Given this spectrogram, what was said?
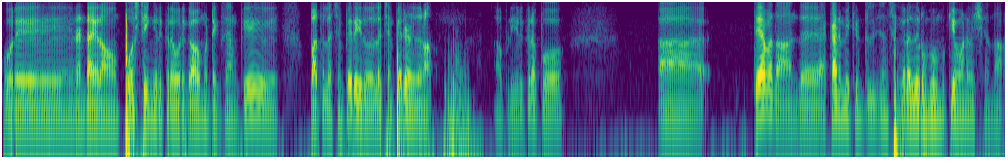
ஒரு ரெண்டாயிரம் போஸ்டிங் இருக்கிற ஒரு கவர்மெண்ட் எக்ஸாமுக்கு பத்து லட்சம் பேர் இருபது லட்சம் பேர் எழுதுகிறான் அப்படி இருக்கிறப்போ தேவை தான் அந்த அகாடமிக் இன்டெலிஜென்ஸுங்கிறது ரொம்ப முக்கியமான விஷயந்தான்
